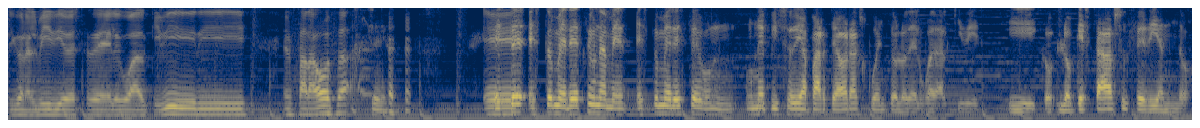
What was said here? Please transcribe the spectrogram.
y con el vídeo este del Guadalquivir en Zaragoza. Sí. Eh, Este- esto merece, una, esto merece un, un episodio aparte. Ahora os cuento lo del Guadalquivir y lo que está sucediendo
